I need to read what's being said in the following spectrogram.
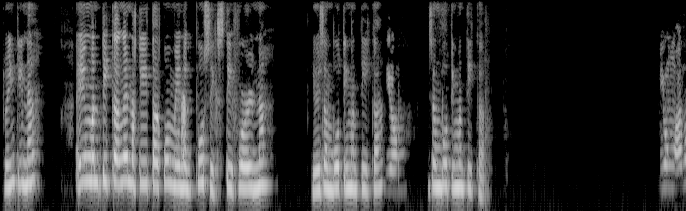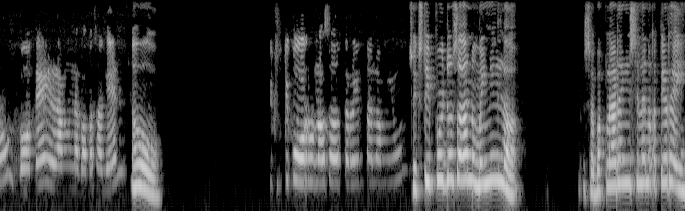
20 na. Ay, yung mantika nga, nakita ko, may nagpo 64 na. Yung isang buting mantika. Yung, Isang buting mantika. yung ano, bote lang nababasagin. Oo. 64 nasa 30 lang yun. 64 doon sa ano, Maynila. Sa Baclaran yung sila nakatira eh.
